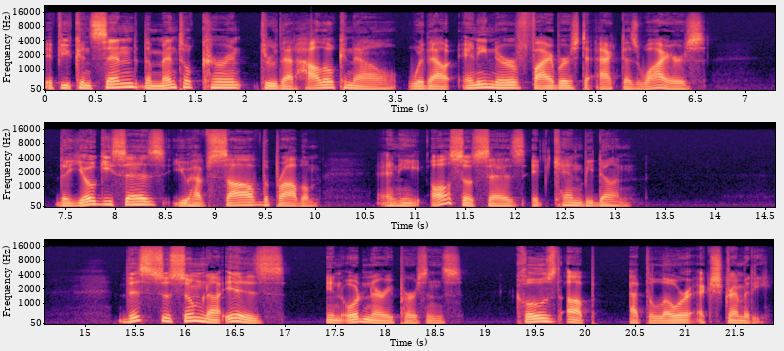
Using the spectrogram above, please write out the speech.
If you can send the mental current through that hollow canal without any nerve fibers to act as wires, the yogi says you have solved the problem, and he also says it can be done. This susumna is, in ordinary persons, closed up at the lower extremity.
